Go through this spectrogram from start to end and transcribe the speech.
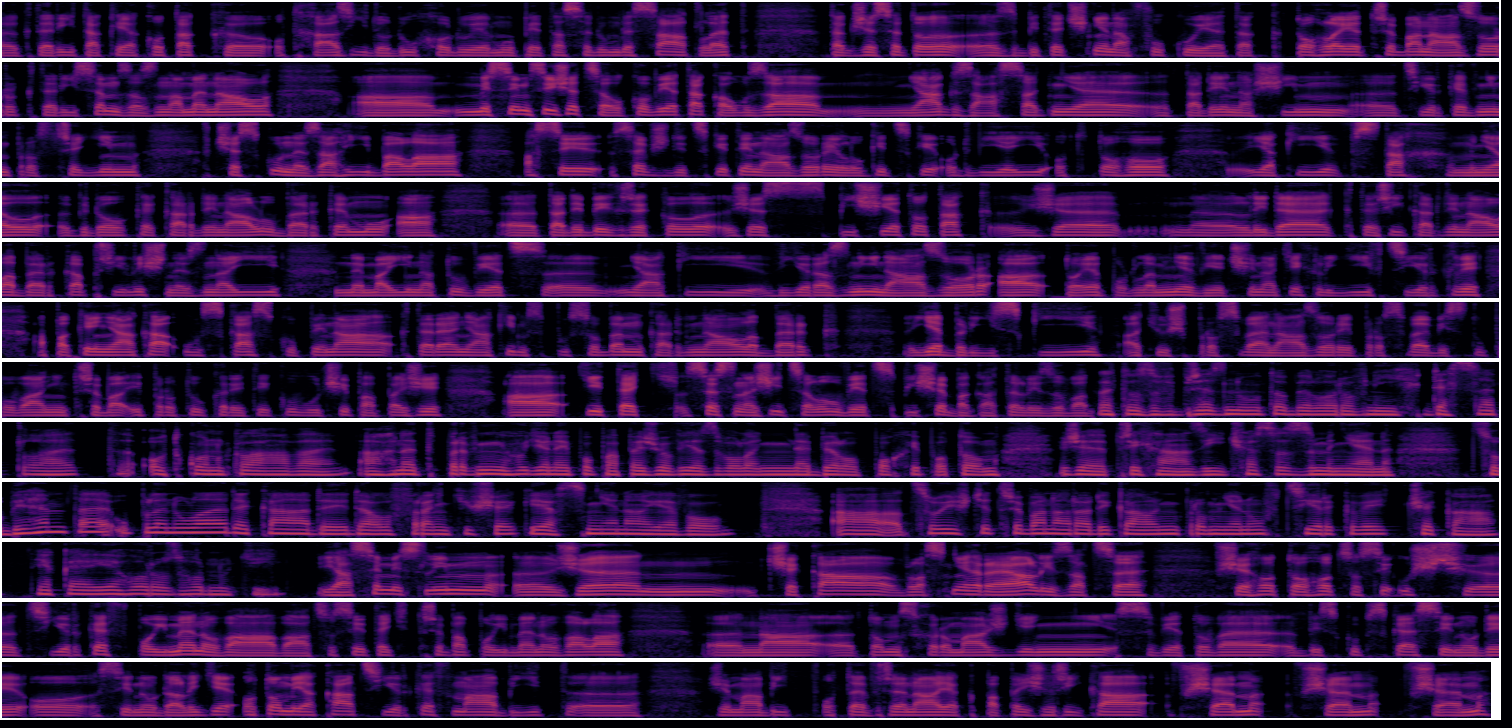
který tak jako tak odchází do důchodu, je mu 75 let, takže se to zbytečně nafukuje. Tak tohle je třeba názor, který jsem zaznamenal a myslím si, že celkově ta kauza nějak zásadně tady naším eh, církevním prostředím v Česku nezahýbala. Asi se vždycky ty názory logicky odvíjejí od toho, jaký vztah měl kdo ke kardinálu Berkemu a eh, tady bych řekl, že spíš je to tak, že eh, lidé, kteří kardinála Berka příliš neznají, nemají na tu věc nějaký výrazný názor a to je podle mě většina těch lidí v církvi a pak je nějaká úzká skupina, které nějakým způsobem kardinál Berg je blízký, ať už pro své názory, pro své vystupování, třeba i pro tu kritiku vůči papeži a ti teď se snaží celou věc spíše bagatelizovat. Letos v březnu to bylo rovných deset let od konkláve a hned první hodiny po papežově zvolení nebylo pochyb o tom, že přichází čas změn. Co během té uplynulé dekády dal František jasně najevo a co ještě třeba na radikální proměnu v církvi čeká? Jaké jeho rozhodnutí? Já si myslím, eh, že čeká vlastně realizace všeho toho, co si už eh, církev pojmenovává, co si teď třeba pojmenovala eh, na tom schromáždění Světové biskupské synody o synodalitě, o tom, jaká církev má být, že má být otevřená, jak papež říká, všem, všem, všem,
